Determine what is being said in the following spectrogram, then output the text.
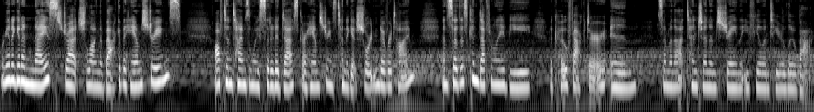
We're going to get a nice stretch along the back of the hamstrings. Oftentimes, when we sit at a desk, our hamstrings tend to get shortened over time. And so, this can definitely be a cofactor in some of that tension and strain that you feel into your low back.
